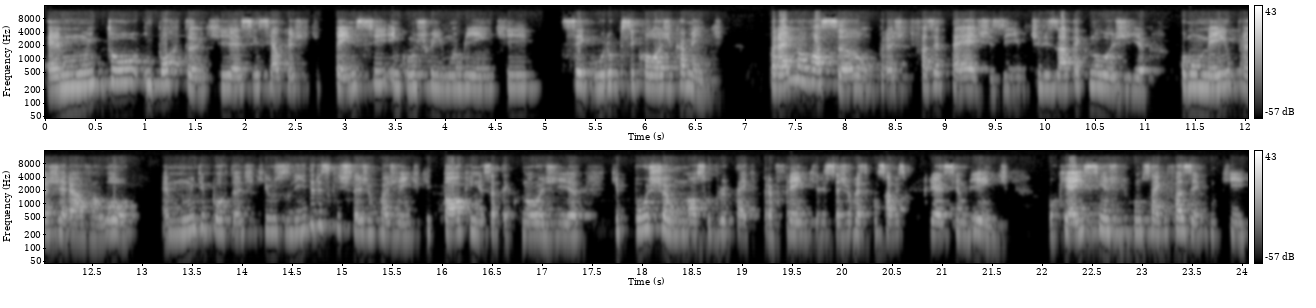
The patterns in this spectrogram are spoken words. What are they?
é muito importante, é essencial que a gente pense em construir um ambiente seguro psicologicamente. Para a inovação, para a gente fazer testes e utilizar a tecnologia como meio para gerar valor, é muito importante que os líderes que estejam com a gente, que toquem essa tecnologia, que puxam o nosso Brewtech para frente, eles sejam responsáveis por criar esse ambiente. Porque aí sim a gente consegue fazer com que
